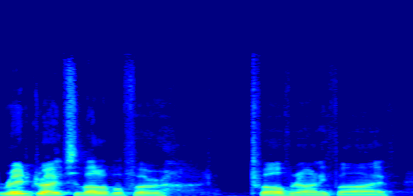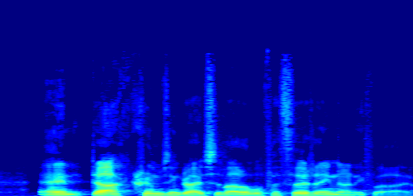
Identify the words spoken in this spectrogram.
red grapes available for twelve ninety five, and dark crimson grapes available for thirteen ninety five.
